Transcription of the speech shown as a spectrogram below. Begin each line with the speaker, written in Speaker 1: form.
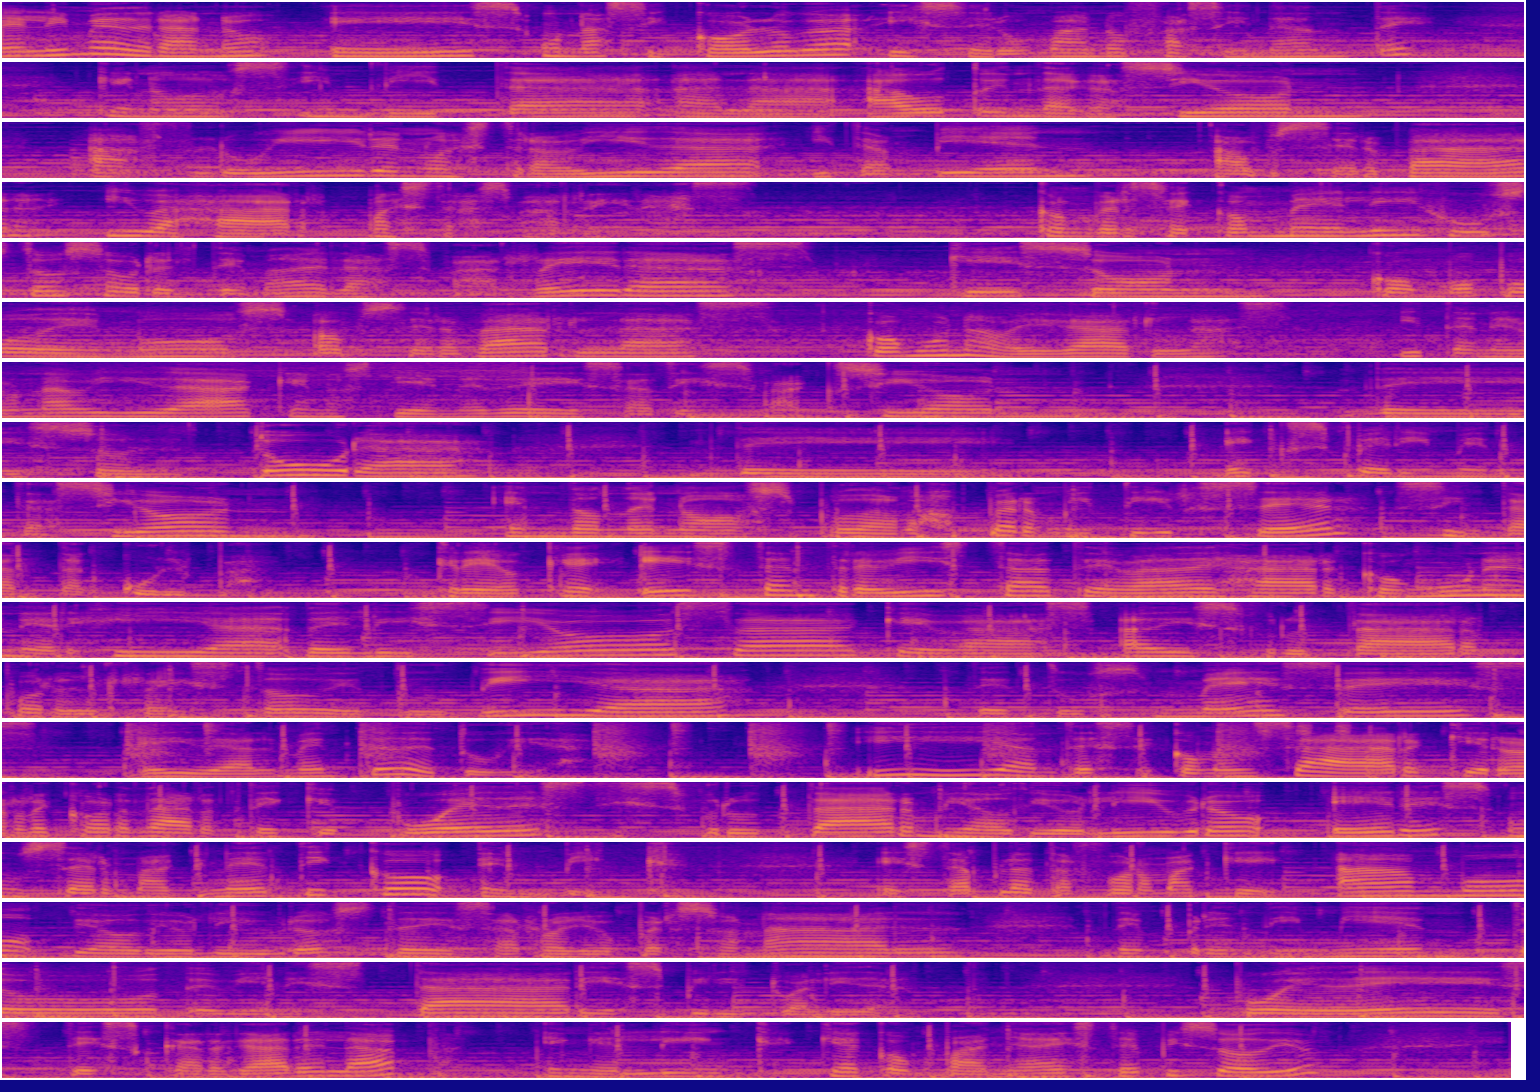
Speaker 1: Meli Medrano es una psicóloga y ser humano fascinante que nos invita a la autoindagación, a fluir en nuestra vida y también a observar y bajar nuestras barreras. Conversé con Meli justo sobre el tema de las barreras, qué son, cómo podemos observarlas, cómo navegarlas y tener una vida que nos llene de satisfacción, de soltura, de experimentación en donde nos podamos permitir ser sin tanta culpa. Creo que esta entrevista te va a dejar con una energía deliciosa que vas a disfrutar por el resto de tu día, de tus meses e idealmente de tu vida. Y antes de comenzar, quiero recordarte que puedes disfrutar mi audiolibro Eres un ser magnético en Vic esta plataforma que amo de audiolibros de desarrollo personal, de emprendimiento, de bienestar y espiritualidad. Puedes descargar el app en el link que acompaña este episodio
